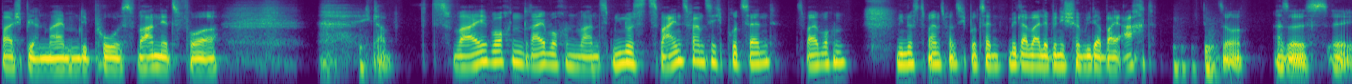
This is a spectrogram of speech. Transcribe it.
Beispiel an meinem Depot, es waren jetzt vor, ich glaube, zwei Wochen, drei Wochen waren es minus 22 Prozent. Zwei Wochen, minus 22 Prozent. Mittlerweile bin ich schon wieder bei 8. So, also es, äh,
